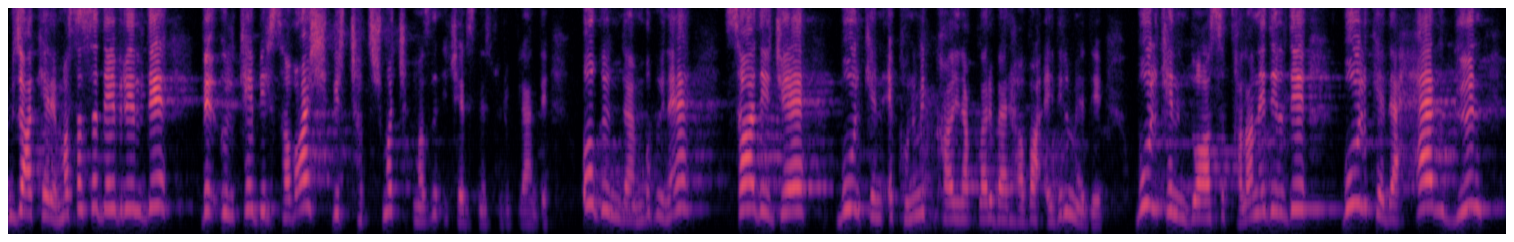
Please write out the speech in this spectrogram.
Müzakere masası devrildi ve ülke bir savaş, bir çatışma çıkmazın içerisine sürüklendi. O günden bugüne sadece bu ülkenin ekonomik kaynakları berhava edilmedi. Bu ülkenin doğası talan edildi. Bu ülkede her gün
